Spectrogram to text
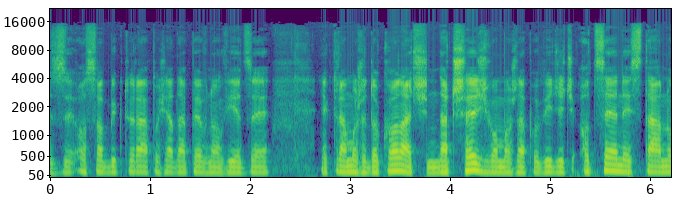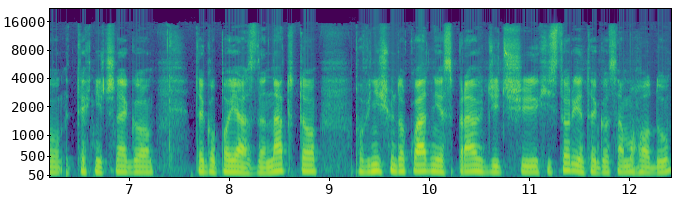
z osoby, która posiada pewną wiedzę, e, która może dokonać na trzeźwo, można powiedzieć, oceny stanu technicznego tego pojazdu. Nadto powinniśmy dokładnie sprawdzić historię tego samochodu,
